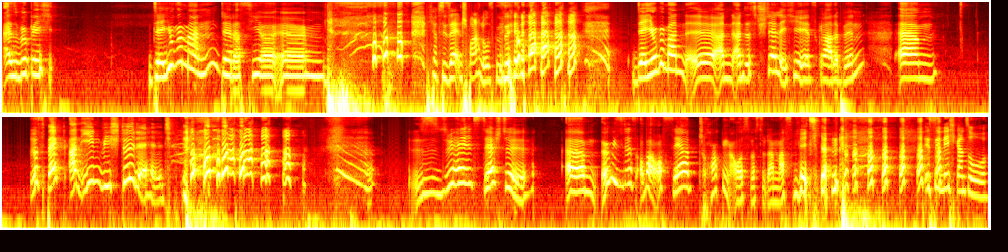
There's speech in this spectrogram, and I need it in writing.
also wirklich, der junge Mann, der das hier, ähm, Ich habe sie selten sprachlos gesehen. der junge Mann, äh, an, an dessen Stelle ich hier jetzt gerade bin, ähm, Respekt an ihn, wie still der hält. du hältst sehr still. Ähm, irgendwie sieht das aber auch sehr trocken aus, was du da machst, Mädchen. Ist sie nicht ganz so,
